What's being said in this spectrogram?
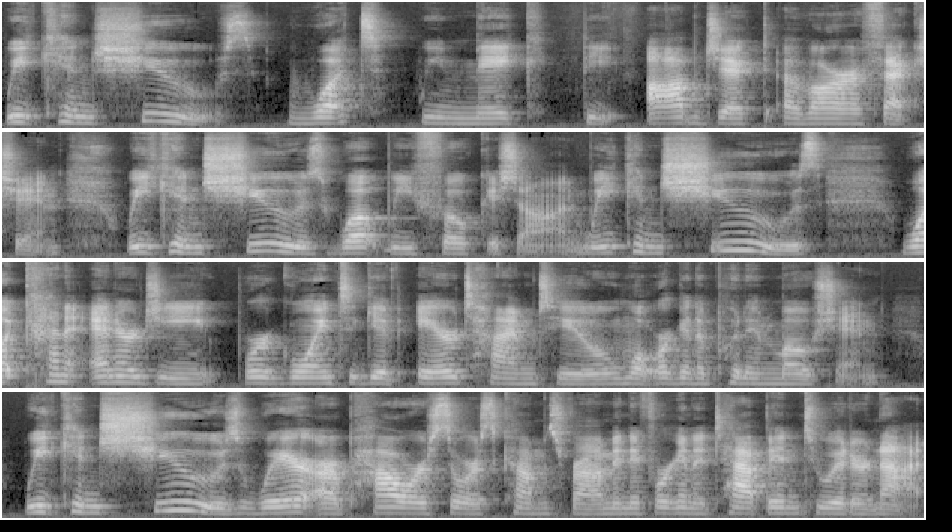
we can choose what we make the object of our affection. We can choose what we focus on. We can choose what kind of energy we're going to give airtime to and what we're going to put in motion. We can choose where our power source comes from and if we're going to tap into it or not.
